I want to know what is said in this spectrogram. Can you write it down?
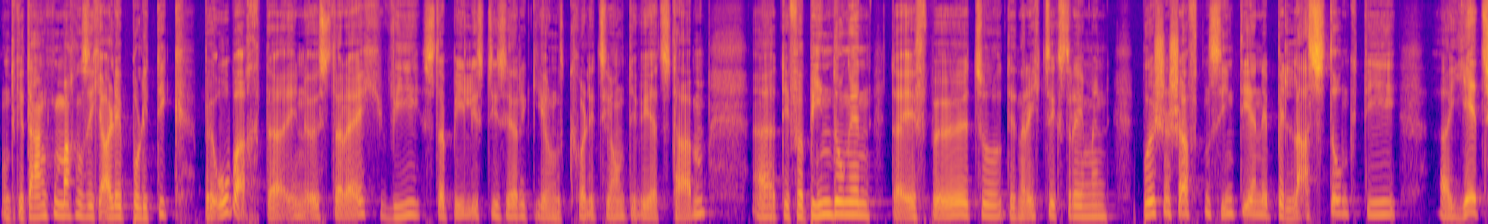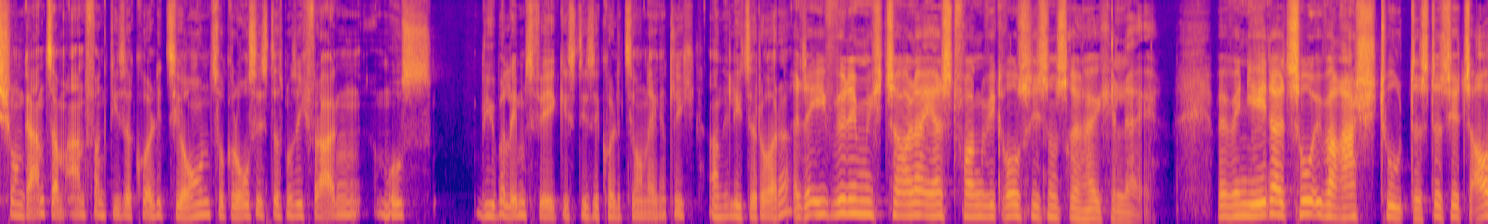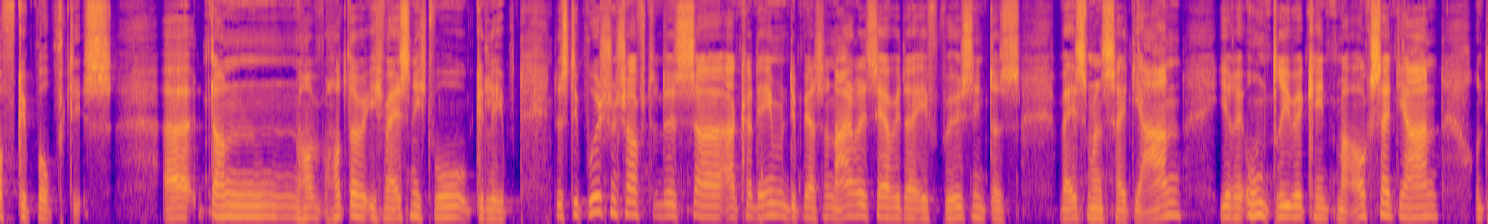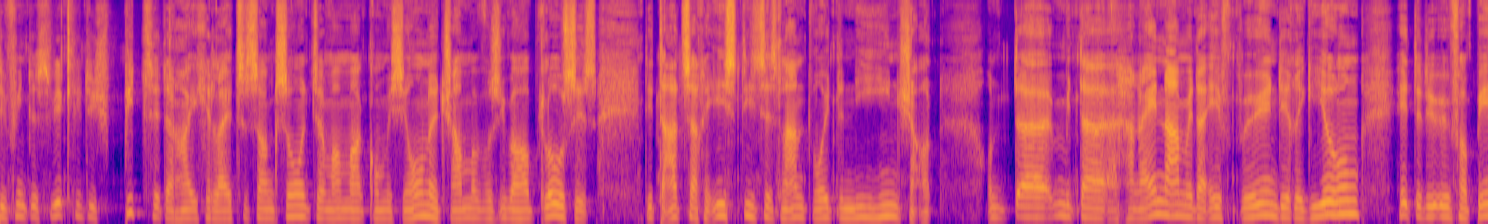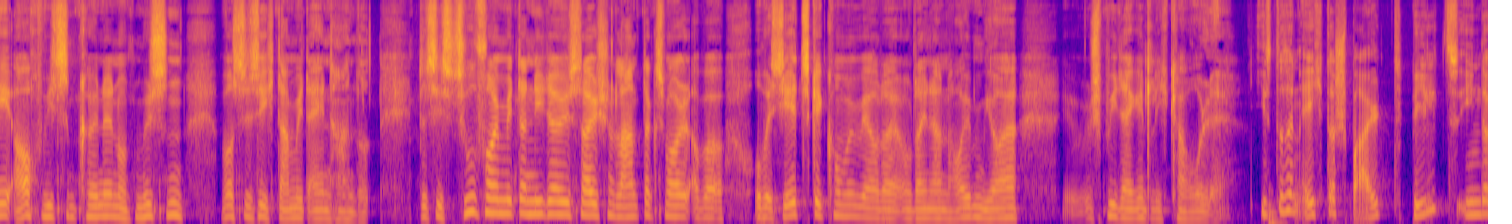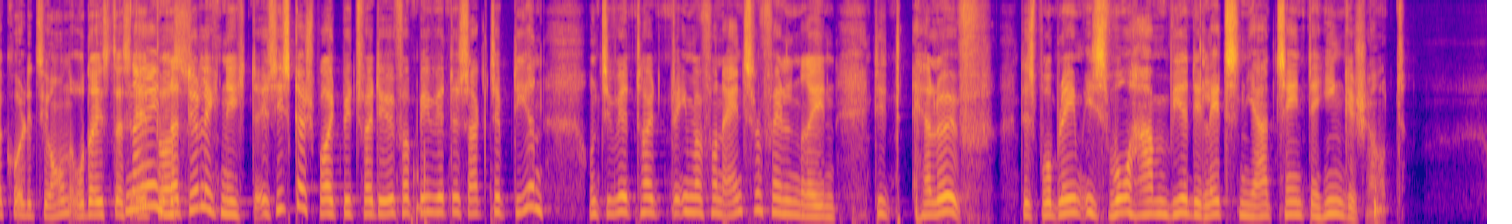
Und Gedanken machen sich alle Politikbeobachter in Österreich. Wie stabil ist diese Regierungskoalition, die wir jetzt haben? Äh, die Verbindungen der FPÖ zu den rechtsextremen Burschenschaften, sind die eine Belastung, die äh, jetzt schon ganz am Anfang dieser Koalition so groß ist, dass man sich fragen muss, wie überlebensfähig ist diese Koalition eigentlich, Anneliese Rohrer? Also ich würde mich zuallererst fragen, wie groß ist unsere Heuchelei? Weil wenn jeder so überrascht tut, dass das jetzt aufgepoppt ist, äh, dann hat er, ich weiß nicht wo, gelebt. Dass die Burschenschaften des äh, Akademien, die Personalreserve der FPÖ sind, das weiß man seit Jahren. Ihre Umtriebe kennt man auch seit Jahren. Und ich finde es wirklich die Spitze der Heuchelei zu sagen, so, jetzt haben wir eine Kommission, jetzt schauen wir, was überhaupt los ist. Die Tatsache ist, dieses Land wollte nie hinschauen. Und äh, mit der Hereinnahme der FPÖ in die Regierung hätte die ÖVP auch wissen können und müssen, was sie sich damit einhandelt. Das ist Zufall mit der niederösterreichischen Landtagswahl, aber ob es jetzt gekommen wäre oder, oder in einem halben Jahr, spielt eigentlich keine Rolle. Ist das ein echter Spaltbild in der Koalition oder ist das Nein, etwas? Nein, natürlich nicht. Es ist kein Spaltbild, weil die ÖVP wird es akzeptieren und sie wird halt immer von Einzelfällen reden. Die, Herr Löw, das Problem ist, wo haben wir die letzten Jahrzehnte hingeschaut?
